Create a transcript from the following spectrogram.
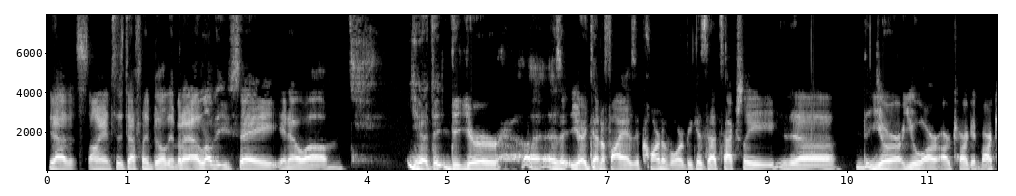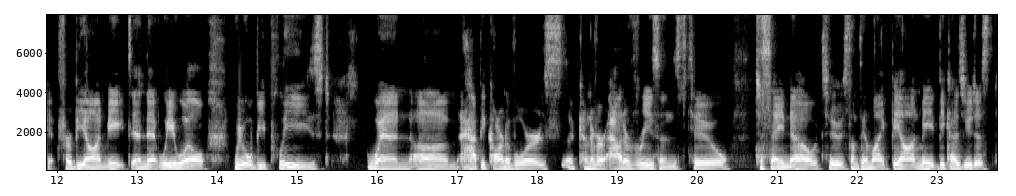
yeah, the science is definitely building. But I, I love that you say you know. Um, you know that you're uh, as a, you identify as a carnivore because that's actually the you're you are our target market for Beyond Meat, and that we will we will be pleased when um, happy carnivores kind of are out of reasons to to say no to something like Beyond Meat because you just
